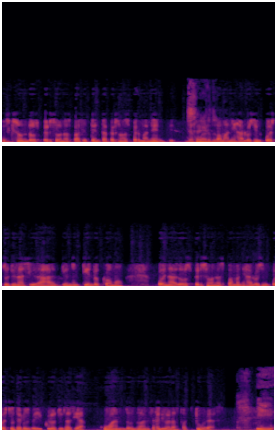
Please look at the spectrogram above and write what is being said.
es que son dos personas para 70 personas permanentes, De acuerdo. para manejar los impuestos de una ciudad. Yo no entiendo cómo ponen a dos personas para manejar los impuestos de los vehículos de una ciudad cuando no han salido las facturas. Y,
